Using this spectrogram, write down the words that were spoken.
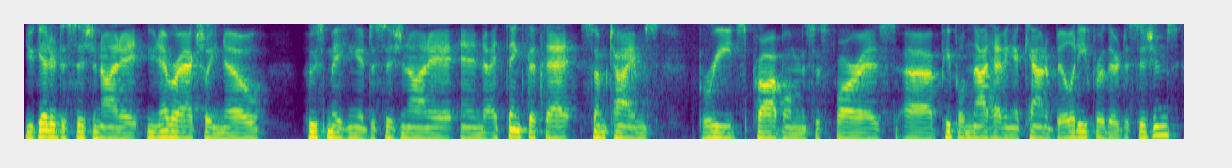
you get a decision on it, you never actually know who's making a decision on it. And I think that that sometimes breeds problems as far as uh, people not having accountability for their decisions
